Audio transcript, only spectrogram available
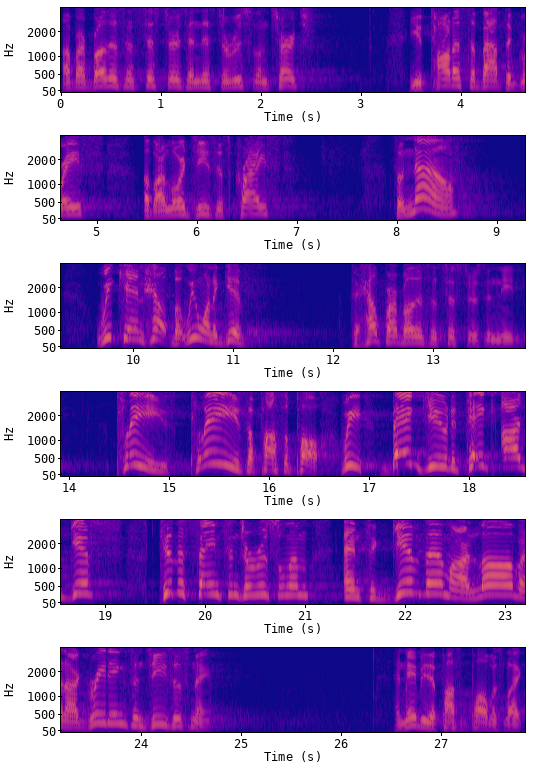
of our brothers and sisters in this Jerusalem church. You've taught us about the grace of our Lord Jesus Christ. So now, we can't help, but we want to give to help our brothers and sisters in need. Please, please, Apostle Paul, we beg you to take our gifts to the saints in Jerusalem and to give them our love and our greetings in Jesus' name. And maybe the Apostle Paul was like,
